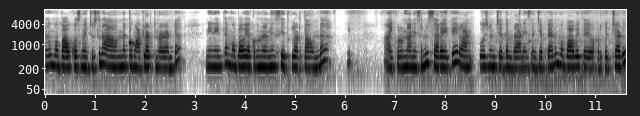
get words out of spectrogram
అది మా బావ కోసమే చూస్తున్నా. ఆ అన్నతో మాట్లాడుతున్నాడంట. నేనైతే మా బావ ఎక్కడున్నానేసి ఎత్తుకులాడుతూ ఉండా? ఇక్కడ ఉన్నానేసి సరే అయితే రా భోజనం చేద్దాం రానేసి అని చెప్పాను. మా బావ అయితే అక్కడికి వచ్చాడు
